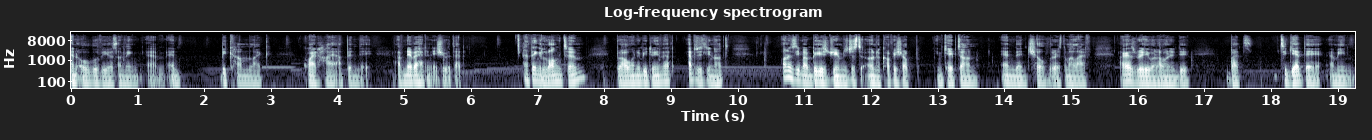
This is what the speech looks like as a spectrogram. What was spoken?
an Ogilvy or something, um, and become like quite high up in there. I've never had an issue with that. I think long term, do I want to be doing that? Absolutely not honestly, my biggest dream is just to own a coffee shop in Cape Town and then chill the rest of my life. Like that's really what I want to do. But to get there, I mean,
